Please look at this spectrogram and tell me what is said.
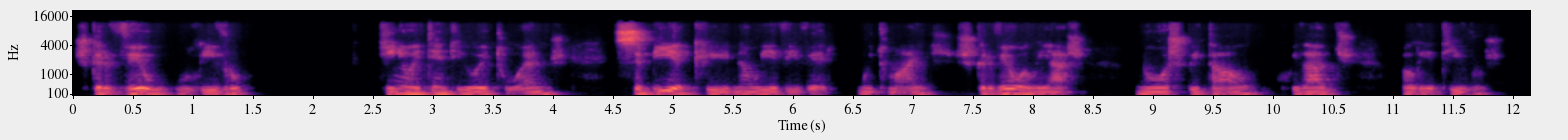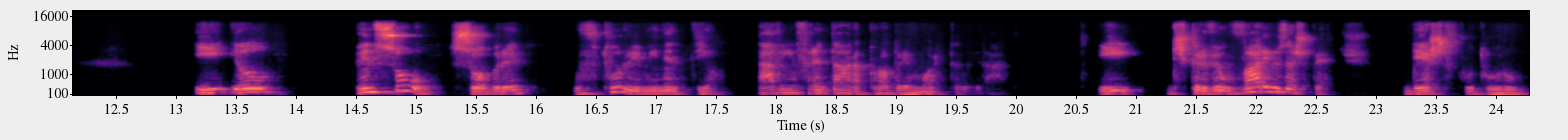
escreveu o livro, tinha 88 anos, sabia que não ia viver muito mais, escreveu, aliás, no hospital, cuidados paliativos, e ele pensou sobre o futuro iminente dele. Estava a enfrentar a própria mortalidade. E descreveu vários aspectos deste futuro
